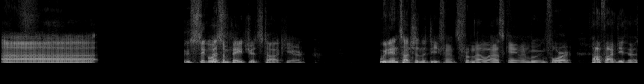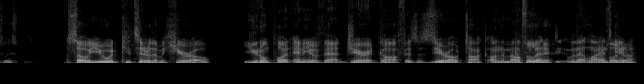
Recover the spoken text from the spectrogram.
Uh stick with That's- some Patriots talk here. We didn't touch on the defense from that last game and moving forward. Top five defense, please. So you would consider them a hero. You don't put any of that Jared Goff is a zero talk on the mouth with that, Absolutely. with that Lions Absolutely game. not.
